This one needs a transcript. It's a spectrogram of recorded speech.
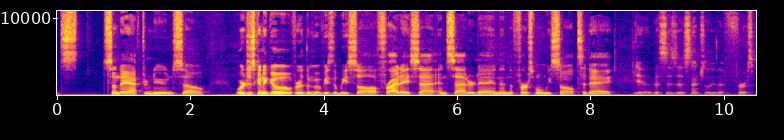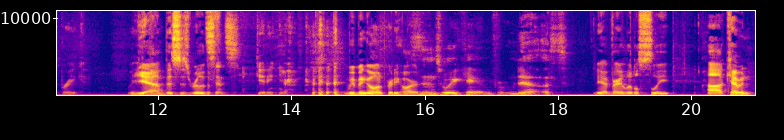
It's Sunday afternoon. So, we're just going to go over the movies that we saw Friday, Sat, and Saturday, and then the first one we saw today. Yeah, this is essentially the first break. we've Yeah, this is really the. since getting here. We've been going pretty hard. Since we came from Dallas, Yeah, very little sleep. Uh, Kevin,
